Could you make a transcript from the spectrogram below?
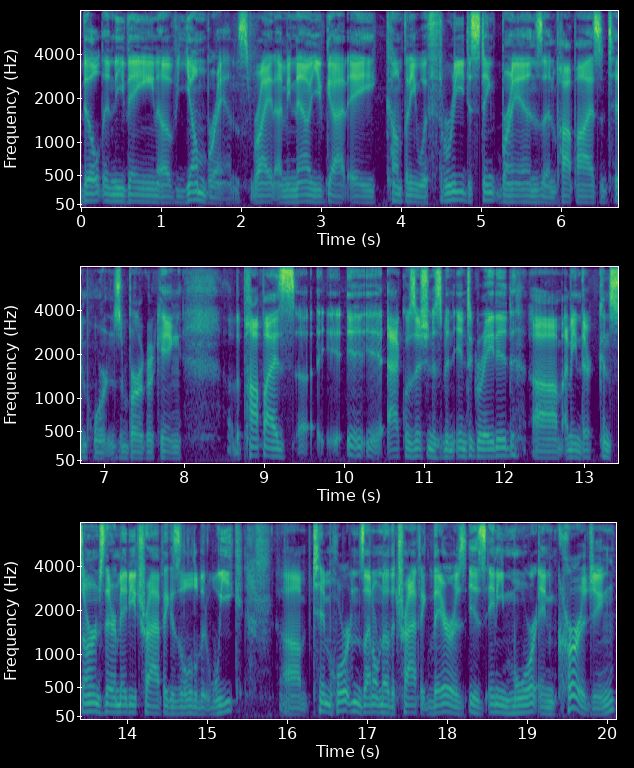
built in the vein of Yum Brands, right? I mean now you've got a company with three distinct brands and Popeyes and Tim Hortons and Burger King the Popeyes uh, acquisition has been integrated. Um, I mean, there are concerns there. Maybe traffic is a little bit weak. Um, Tim Hortons, I don't know the traffic there is, is any more encouraging.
